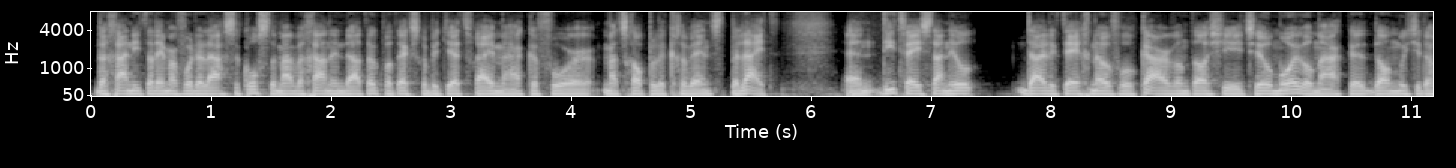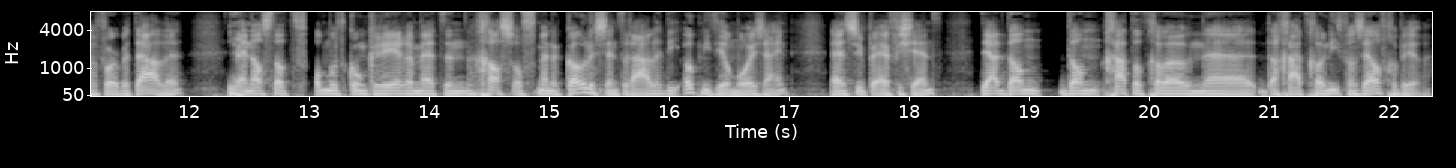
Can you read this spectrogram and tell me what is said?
we gaan niet alleen maar voor de laagste kosten, maar we gaan inderdaad ook wat extra budget vrijmaken voor maatschappelijk gewenst beleid. En die twee staan heel duidelijk tegenover elkaar. Want als je iets heel mooi wil maken, dan moet je daarvoor betalen. En als dat moet concurreren met een gas- of met een kolencentrale, die ook niet heel mooi zijn en super efficiënt, ja, dan, dan gaat dat gewoon, uh, dan gaat het gewoon niet vanzelf gebeuren.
